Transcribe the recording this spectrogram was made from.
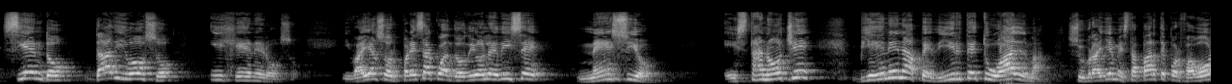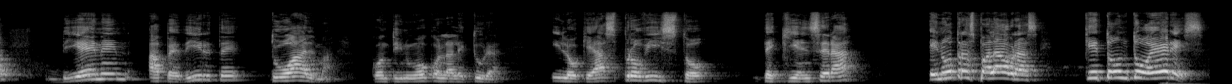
siendo dadivoso y generoso. Y vaya sorpresa cuando Dios le dice, necio, esta noche vienen a pedirte tu alma. Subráyeme esta parte, por favor. Vienen a pedirte tu alma. Continuó con la lectura. Y lo que has provisto, ¿de quién será? En otras palabras, qué tonto eres.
